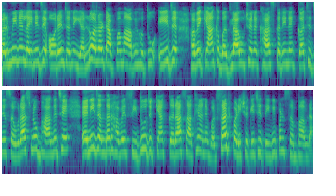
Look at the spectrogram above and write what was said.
ગરમીને લઈને જે ઓરેન્જ અને યલો એલર્ટ આપવામાં આવ્યું હતું, એ જ હવે ક્યાંક બદલાયું છે અને ખાસ કરીને કચ્છ જે સૌરાષ્ટ્રનો ભાગ છે. એની જ અંદર હવે સીધું જ ક્યાંક કરા સાથે અને વરસાદ પડી શકે છે તેવી પણ સંભાવના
